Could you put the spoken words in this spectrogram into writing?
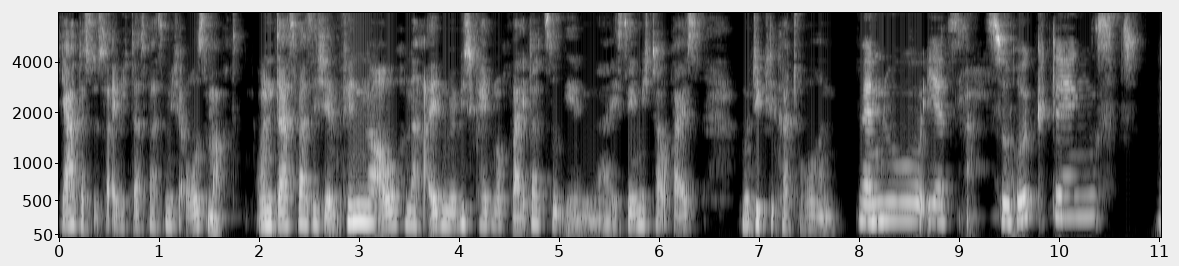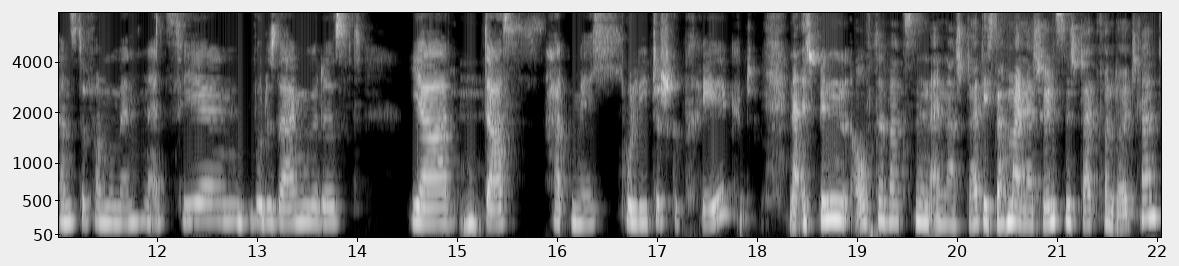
Ja, das ist eigentlich das, was mich ausmacht. Und das, was ich empfinde, auch nach allen Möglichkeiten noch weiterzugeben. Ne? Ich sehe mich da auch als Multiplikatorin. Wenn du jetzt zurückdenkst, kannst du von Momenten erzählen, wo du sagen würdest, ja, das hat mich politisch geprägt? Na, ich bin aufgewachsen in einer Stadt, ich sag mal in der schönsten Stadt von Deutschland,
